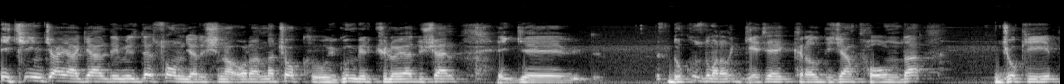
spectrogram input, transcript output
İkinci aya geldiğimizde son yarışına oranla çok uygun bir kiloya düşen e, 9 numaralı Gece Kralı diyeceğim formda Jockey'i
